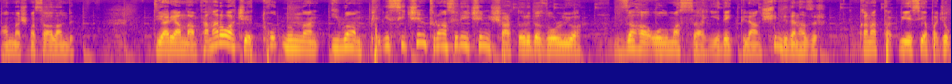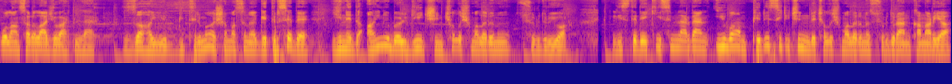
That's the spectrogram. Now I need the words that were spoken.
anlaşma sağlandı. Diğer yandan Fenerbahçe Tottenham'dan Ivan Perisic'in transferi için şartları da zorluyor. Zaha olmazsa yedek plan şimdiden hazır. Kanat takviyesi yapacak olan Sarı Lacivertliler Zaha'yı bitirme aşamasına getirse de yine de aynı bölge için çalışmalarını sürdürüyor. Listedeki isimlerden Ivan Perisic için de çalışmalarını sürdüren Kanarya,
